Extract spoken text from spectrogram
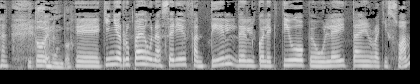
y todo el mundo. Eh, Quiñe Rupa es una serie infantil del colectivo Peulei Tain Rakisuam.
